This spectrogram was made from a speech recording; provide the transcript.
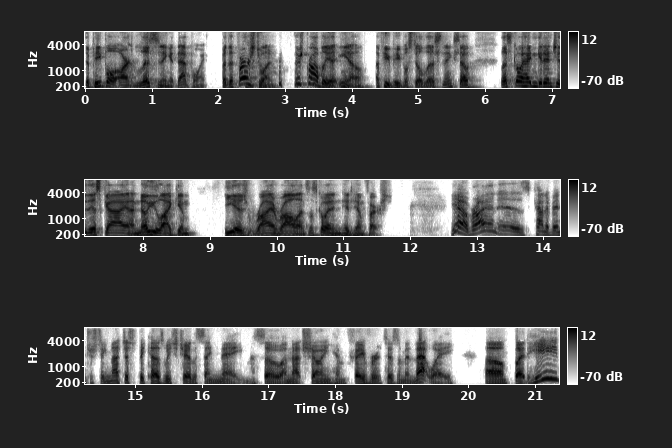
the people aren't listening at that point. But the first one, there's probably a, you know a few people still listening. So let's go ahead and get into this guy. And I know you like him. He is Ryan Rollins. Let's go ahead and hit him first. Yeah, Ryan is kind of interesting, not just because we share the same name. So I'm not showing him favoritism in that way. Um, but he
